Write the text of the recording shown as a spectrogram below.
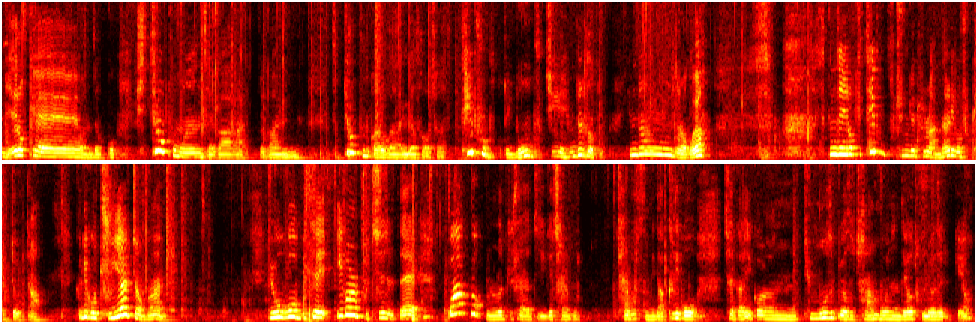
이제 이렇게 만들었고 스티로폼은 제가 약간 스티로폼 가루가 날려서 제가 테이프로 묶었더니 너무 붙이기 힘들더, 힘들더라고요. 근데 이렇게 테이프 붙이는 게 별로 안 날리고 좋겠죠. 자, 그리고 주의할 점은 요거 밑에 이걸 붙이실 때 꽉꽉 눌러주셔야지 이게 잘, 붙, 잘 붙습니다. 그리고 제가 이건 뒷모습이어서 잘 안 보이는데요. 돌려드릴게요.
